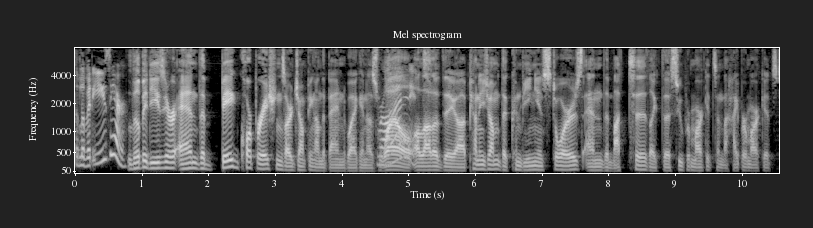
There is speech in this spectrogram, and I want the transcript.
a little bit easier. a little bit easier, and the big corporations are jumping on the bandwagon as well. Right. A lot of the uh, 편의점, the convenience stores, and the matte, like the supermarkets and the hypermarkets,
